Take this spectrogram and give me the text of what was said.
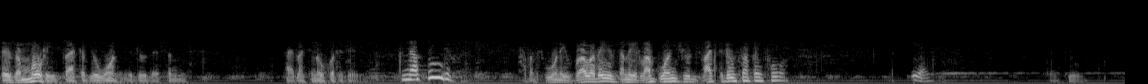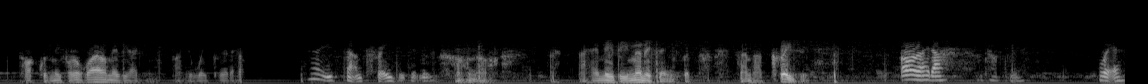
There's a motive back of your wanting to do this, and I'd like to know what it is. Nothing doing. Haven't you any relatives, any loved ones you'd like to do something for? Yes. If you'll talk with me for a while, maybe I can find a way clear to help. Oh, you sound crazy to me. Oh, no. I, may be many things, but I'm not crazy. All right, I'll, I'll talk to you. Where?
